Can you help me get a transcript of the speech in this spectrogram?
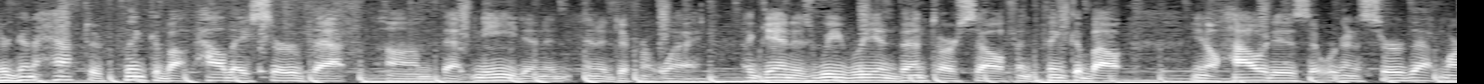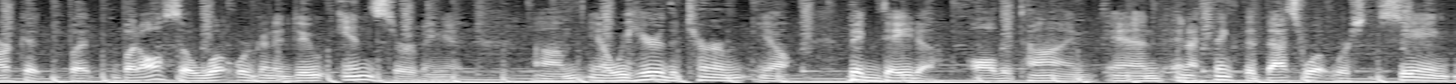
they're going to have to think about how they serve that um, that need in a, in a different way. Again, as we reinvent ourselves and think about, you know, how it is that we're going to serve that market, but but also what we're going to do in serving it. Um, you know, we hear the term, you know, big data all the time, and and I think that that's what we're seeing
